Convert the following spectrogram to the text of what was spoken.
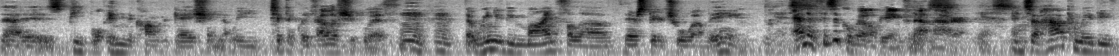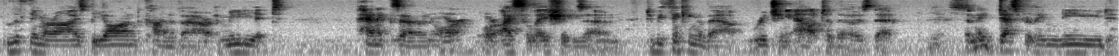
That is, people in the congregation that we typically fellowship with Mm, that we need to be mindful of their spiritual well-being Yes. and their physical well-being for that matter Yes. and so how can we be lifting our eyes beyond kind of our immediate panic zone or or isolation zone to be thinking about reaching out to those that Yes. that may desperately need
